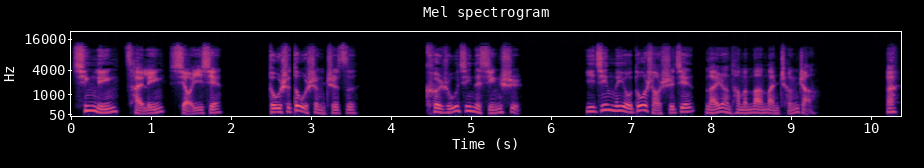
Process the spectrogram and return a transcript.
青灵、彩灵、小医仙都是斗圣之资，可如今的形势，已经没有多少时间来让他们慢慢成长。哎，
